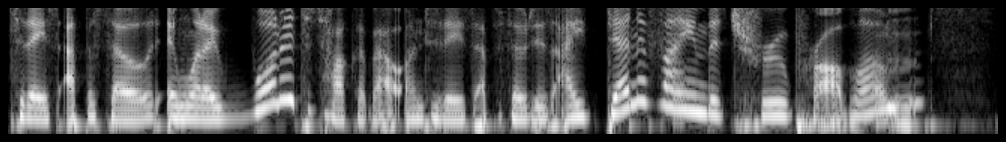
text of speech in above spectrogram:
today's episode, and what I wanted to talk about on today's episode is identifying the true problems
